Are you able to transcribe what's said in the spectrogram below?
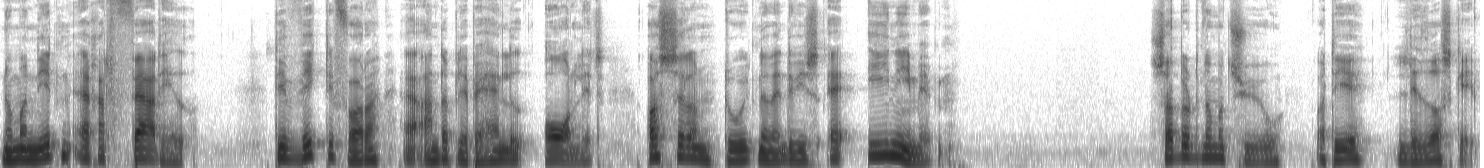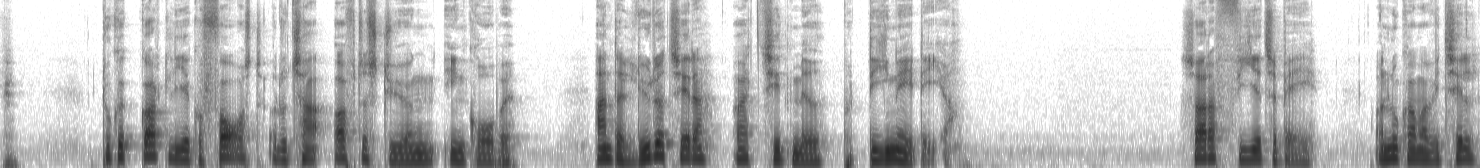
Nummer 19 er retfærdighed. Det er vigtigt for dig, at andre bliver behandlet ordentligt, også selvom du ikke nødvendigvis er enig med dem. Så bliver det nummer 20, og det er lederskab. Du kan godt lide at gå forrest, og du tager ofte styringen i en gruppe. Andre lytter til dig og er tit med på dine idéer. Så er der fire tilbage, og nu kommer vi til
